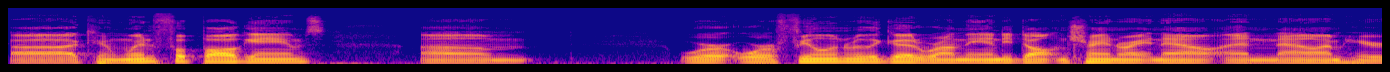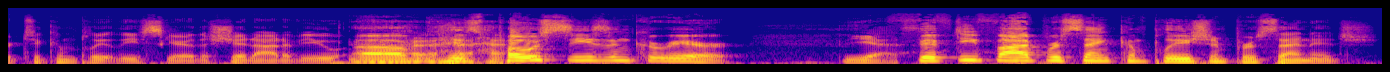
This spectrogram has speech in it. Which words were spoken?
uh, can win football games. Um, we're we're feeling really good. We're on the Andy Dalton train right now, and now I'm here to completely scare the shit out of you. Um, his postseason career, Yes. fifty five percent completion percentage,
